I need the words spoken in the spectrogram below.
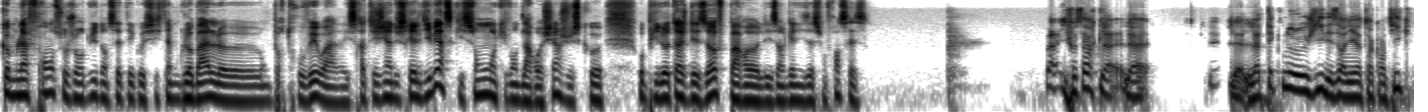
comme la France aujourd'hui dans cet écosystème global. Euh, on peut retrouver voilà, des stratégies industrielles diverses qui, sont, qui vont de la recherche jusqu'au pilotage des offres par euh, les organisations françaises. Bah, il faut savoir que la, technologie des ordinateurs quantiques,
